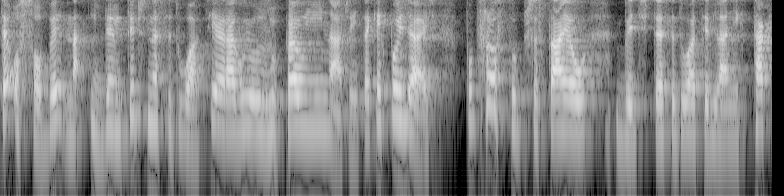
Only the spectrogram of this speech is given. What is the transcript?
te osoby na identyczne sytuacje reagują zupełnie inaczej. Tak jak powiedziałeś, po prostu przestają być te sytuacje dla nich tak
